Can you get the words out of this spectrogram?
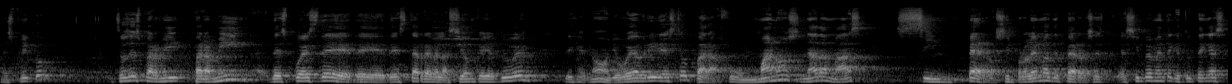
¿Me explico? Entonces para mí, para mí después de, esta revelación que yo tuve, dije, no, yo voy a abrir esto para humanos nada más sin perros, sin problemas de perros. Es simplemente que tú tengas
